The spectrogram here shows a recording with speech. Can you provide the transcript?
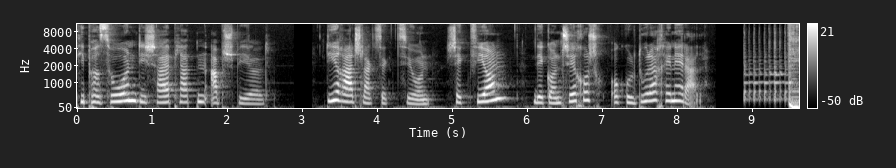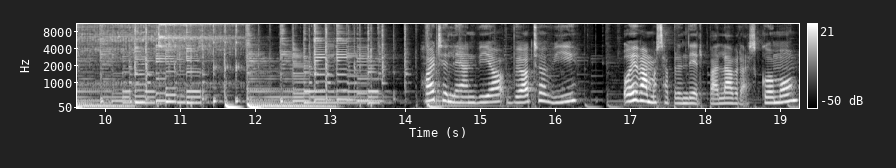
die Person, die Schallplatten abspielt. Die Ratschlagsektion, Sección de Consejos o Cultura General. Heute lernen wir Wörter wie Hoy vamos a aprender palabras como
